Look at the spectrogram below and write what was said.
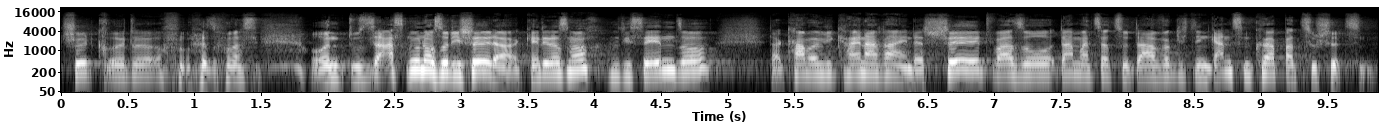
Schildkröte oder sowas. Und du sahst nur noch so die Schilder. Kennt ihr das noch? Die Szenen so? Da kam irgendwie keiner rein. Das Schild war so damals dazu da, wirklich den ganzen Körper zu schützen.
